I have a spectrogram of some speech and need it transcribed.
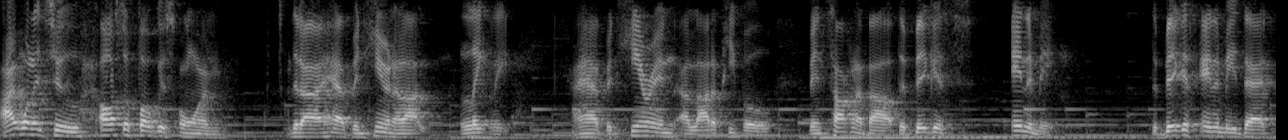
I wanted to also focus on that I have been hearing a lot lately. I have been hearing a lot of people been talking about the biggest enemy, the biggest enemy that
